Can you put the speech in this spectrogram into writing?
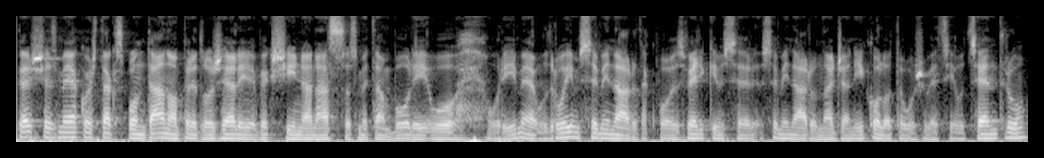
perše sme jakož tak spontano predložili väčšina nás, co sme tam boli u, u Rime, u druhým semináru, tak povedz, veľkým se, semináru na Gianicolo, to už veci u centru,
